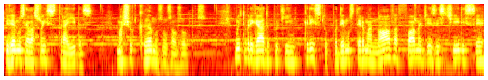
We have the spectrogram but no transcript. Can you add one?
Vivemos relações traídas, machucamos uns aos outros. Muito obrigado porque em Cristo podemos ter uma nova forma de existir e ser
